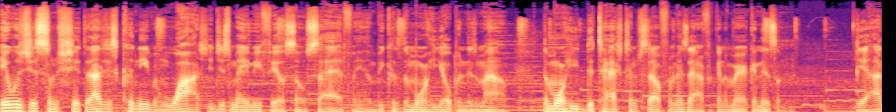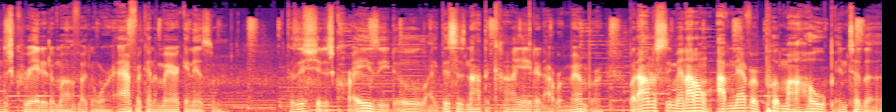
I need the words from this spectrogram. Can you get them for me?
It was just some shit that I just couldn't even watch. It just made me feel so sad for him because the more he opened his mouth, the more he detached himself from his African Americanism. Yeah, I just created a motherfucking word, African Americanism. Cause this shit is crazy, dude. Like this is not the Kanye that I remember. But honestly, man, I don't. I've never put my hope into the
